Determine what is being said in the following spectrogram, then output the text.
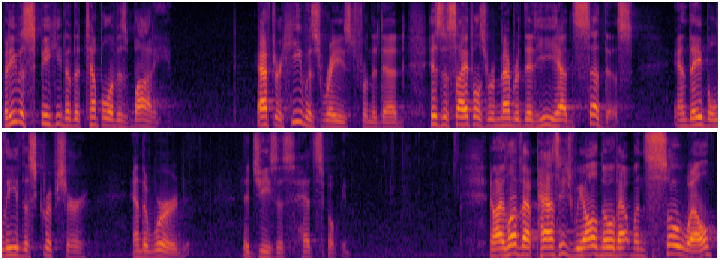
But he was speaking of the temple of his body. After he was raised from the dead, his disciples remembered that he had said this, and they believed the scripture and the word that Jesus had spoken. Now, I love that passage. We all know that one so well.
